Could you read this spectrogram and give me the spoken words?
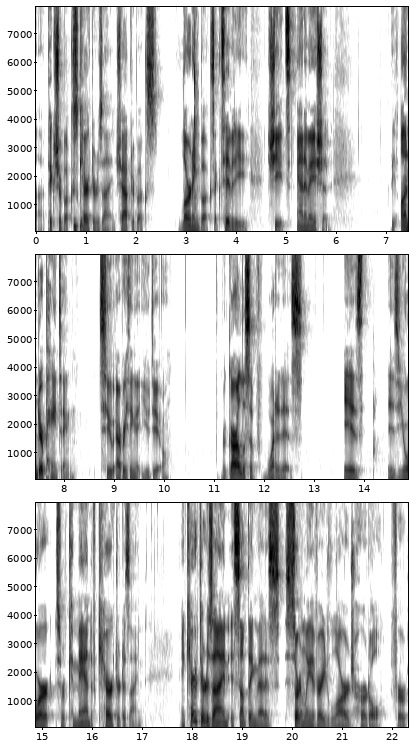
uh, picture books, mm-hmm. character design, chapter books, learning books, activity sheets, animation. The underpainting to everything that you do, regardless of what it is, is is your sort of command of character design. And character design is something that is certainly a very large hurdle for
